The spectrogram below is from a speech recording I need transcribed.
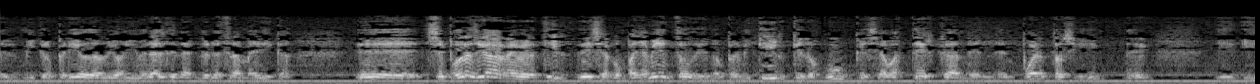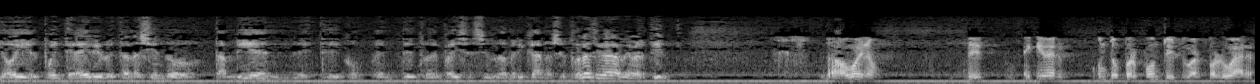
el, microperiodo neoliberal de, de nuestra América. Eh, ¿Se podrá llegar a revertir de ese acompañamiento, de no permitir que los buques se abastezcan en, puertos y, y, hoy el puente aéreo lo están haciendo también este, dentro de países sudamericanos? ¿Se podrá llegar a revertir? No, bueno, hay que ver punto por punto y lugar por lugar.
